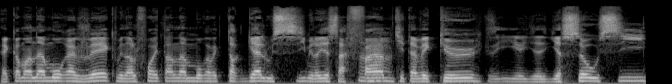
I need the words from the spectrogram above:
Elle est comme en amour avec, mais dans le fond, elle est en amour avec Torgal aussi. Mais là, il y a sa femme Mhm. qui est avec eux. Il y a, il y ça aussi.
